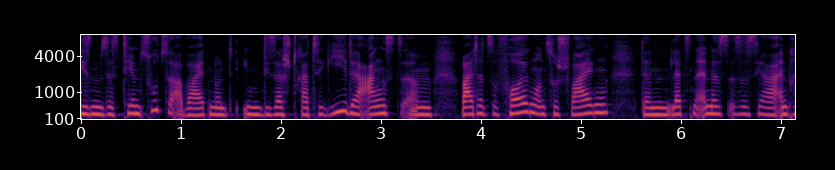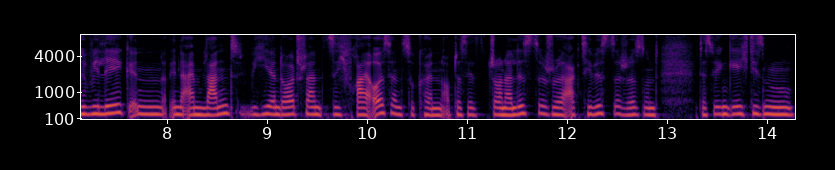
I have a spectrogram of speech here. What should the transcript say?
diesem System zuzuarbeiten und ihm dieser Strategie der Angst ähm, weiter zu folgen und zu schweigen. Denn letzten Endes ist es ja ein Privileg in, in einem Land wie hier in Deutschland, sich frei äußern zu können, ob das jetzt journalistisch oder aktivistisch ist. Und deswegen gehe ich diesem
